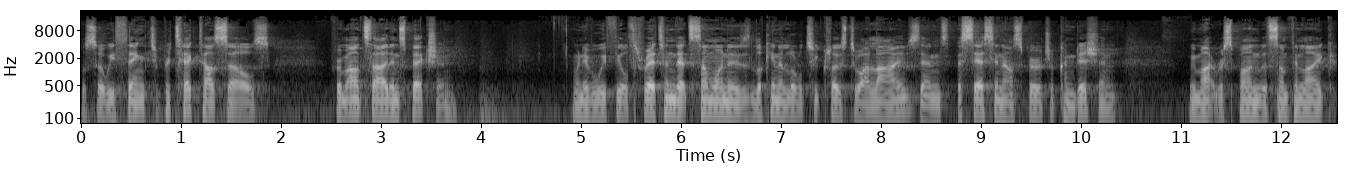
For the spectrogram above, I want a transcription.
or so we think, to protect ourselves from outside inspection. Whenever we feel threatened that someone is looking a little too close to our lives and assessing our spiritual condition, we might respond with something like,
